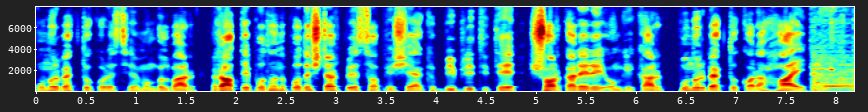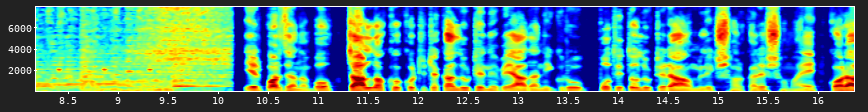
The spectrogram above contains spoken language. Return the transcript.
পুনর্ব্যক্ত করেছে মঙ্গলবার। রাতে প্রধান উপদেষ্টার প্রেস অফিসে এক বিবৃতিতে সরকারের এই অঙ্গীকার পুনর্ব্যক্ত করা হয়। এরপর জানাব, চার লক্ষ কোটি টাকা লুটে নেবে আদানি গ্রুপ। পতিত লুটেরা আওয়ামী লীগ সরকারের সময়ে করা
